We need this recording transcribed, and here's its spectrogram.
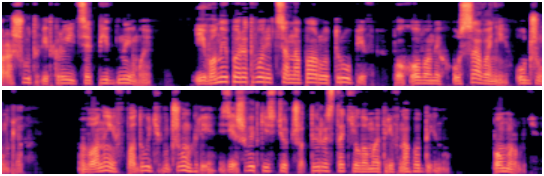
парашут відкриється під ними, і вони перетворяться на пару трупів, похованих у савані у джунглях. Вони впадуть в джунглі зі швидкістю 400 км на годину, помруть.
